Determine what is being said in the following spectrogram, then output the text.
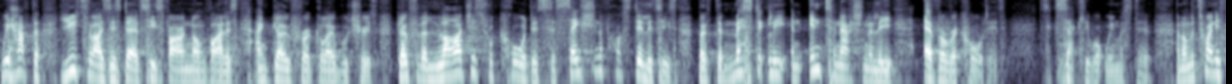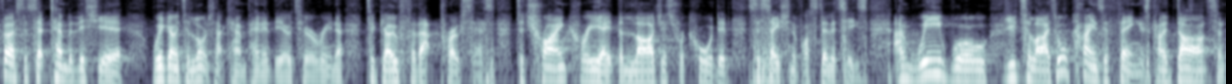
We have to utilize this day of ceasefire and non-violence and go for a global truce. Go for the largest recorded cessation of hostilities, both domestically and internationally, ever recorded. It's exactly what we must do. And on the 21st of September this year, we're going to launch that campaign at the O2 Arena to go for that process, to try and create the largest recorded cessation of hostilities. And we will utilize all kinds of things, kind of dance and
